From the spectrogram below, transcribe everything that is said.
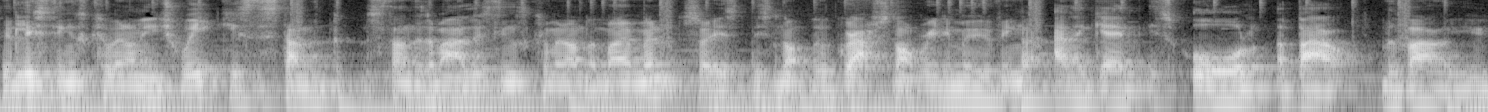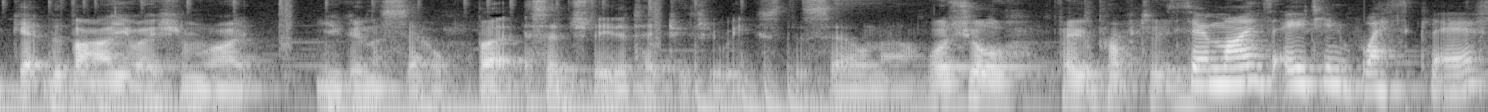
the listings coming on each week is the standard standard amount of listings coming on at the moment. So it's, it's not the graph's not really moving. And again, it's all about the value. Get the valuation right, you're gonna sell. But essentially, they take two three weeks to sell now. What's your favourite property? So mine's 18 Westcliff.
